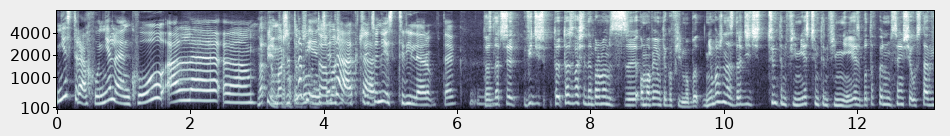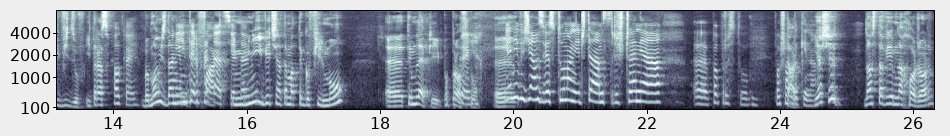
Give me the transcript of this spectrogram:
nie strachu, nie lęku, ale e, Napięcie. To może to, Napięcie, to może, tak, czyli tak. to nie jest thriller, tak? To znaczy, widzisz, to, to jest właśnie ten problem z omawianiem tego filmu, bo nie można zdradzić, czym ten film jest, czym ten film nie jest, bo to w pewnym sensie ustawi widzów. I teraz, Okej. bo moim zdaniem, I interpretacje, fakt, im tak? mniej wiecie na temat tego filmu, e, tym lepiej, po prostu. Okej. E, ja nie widziałam zwiastuna, nie czytałam streszczenia, e, po prostu poszłam do tak, kina. ja się nastawiłem na horror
